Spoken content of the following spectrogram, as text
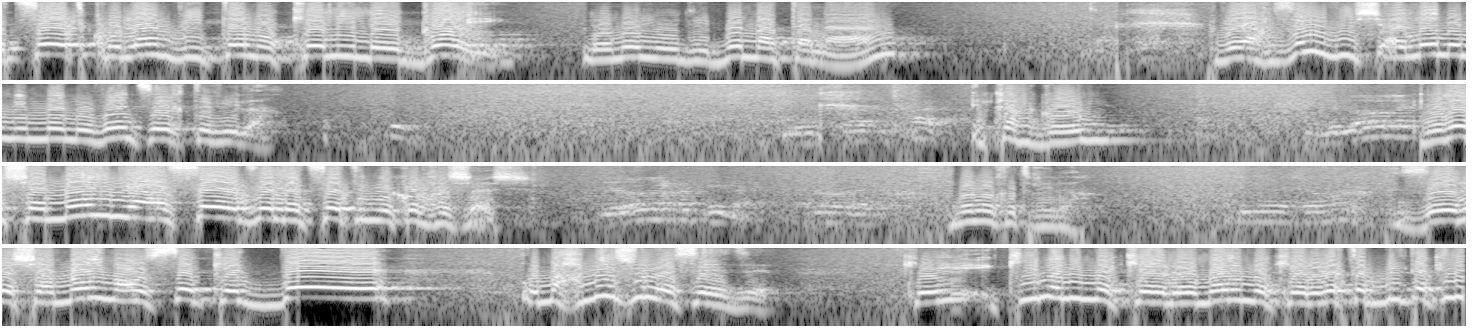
יצא את כולם וייתן הכלי לגוי, לאינו יהודי, במתנה, ויחזור וישאלנו ממנו ואין צריך טבילה. ייקח גוי, ירא שמיים יעשה את זה לצאת עם לכל חשש. לא מלכתחילה. זה ירא שמיים עושה כדי, הוא מחמיר שהוא עושה את זה. כי, אם אני מקל לו, מה אני מקל לו? לך תטביל את הכלי,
